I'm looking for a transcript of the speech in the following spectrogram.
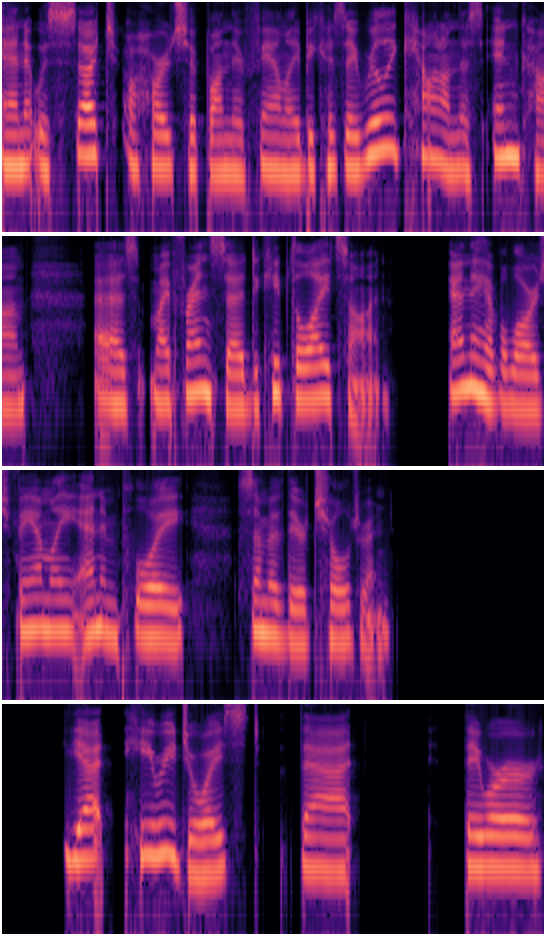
And it was such a hardship on their family because they really count on this income, as my friend said, to keep the lights on. And they have a large family and employ some of their children. Yet he rejoiced that they were,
